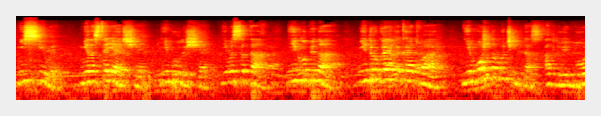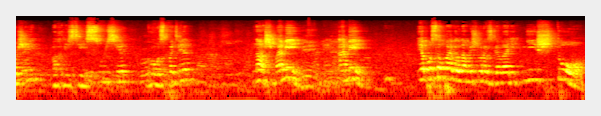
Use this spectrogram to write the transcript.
ни силы, ни настоящее, ни будущее, ни высота, ни глубина, ни другая какая тварь не может облучить нас от любви Божией во Христе Иисусе, Господе нашим. Аминь. Аминь. И апостол Павел нам еще раз говорит, ничто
